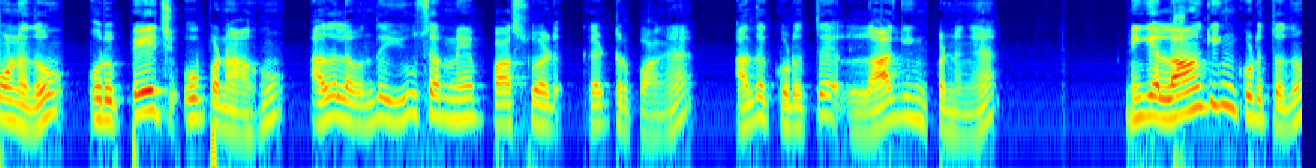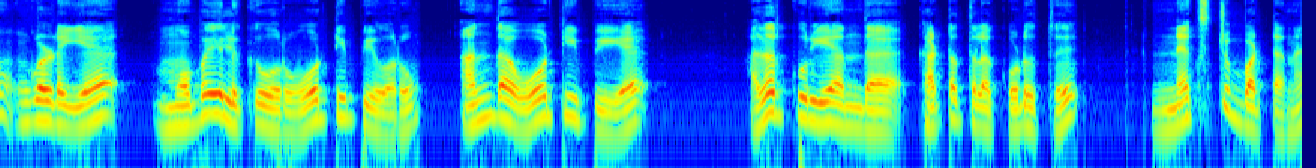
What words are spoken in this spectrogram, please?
போனதும் ஒரு பேஜ் ஓப்பன் ஆகும். அதில் வந்து யூசர் நேம் பாஸ்வேர்டு கேட்டிருப்பாங்க. அதை கொடுத்து லாகின் பண்ணுங்கள் நீங்கள் லாகின் கொடுத்ததும் உங்களுடைய மொபைலுக்கு ஒரு ஓடிபி வரும். அந்த ஓடிபியை அதற்குரிய அந்த கட்டத்தில் கொடுத்து நெக்ஸ்ட் பட்டனை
